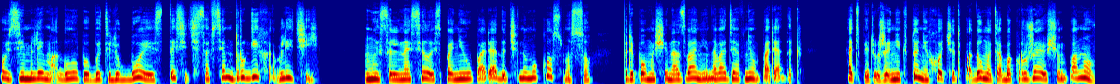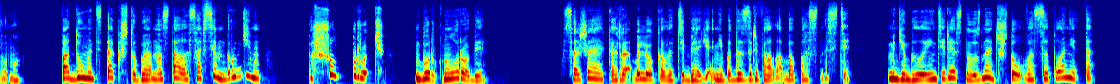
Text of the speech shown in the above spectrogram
У Земли могло бы быть любое из тысяч совсем других обличий. Мысль носилась по неупорядоченному космосу, при помощи названий наводя в нем порядок. А теперь уже никто не хочет подумать об окружающем по-новому — Подумать так, чтобы оно стало совсем другим. Пошел прочь, буркнул Робби. Сажая корабль около тебя, я не подозревала об опасности. Мне было интересно узнать, что у вас за планета.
